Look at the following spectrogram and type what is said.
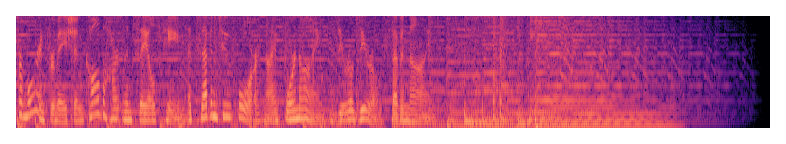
For more information, call the Heartland sales team at 724 949 0079.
